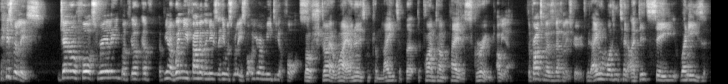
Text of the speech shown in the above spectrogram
his release, general thoughts really of, of, of you know when you found out the news that he was released, what were your immediate thoughts? Well, straight away, I know this can come later, but the primetime players are screwed. oh yeah, the primetime players are definitely screwed. With Abraham Washington, I did see when he's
